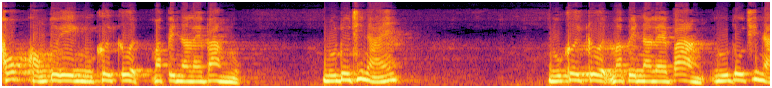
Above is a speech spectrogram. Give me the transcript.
พบของตัวเองหนูเคยเกิดมาเป็นอะไรบ้างหนูหนูดูที่ไหน หนูเคยเกิดมาเป็นอะไรบ้าง หนูดูที่ไหน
